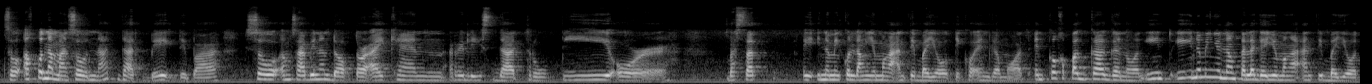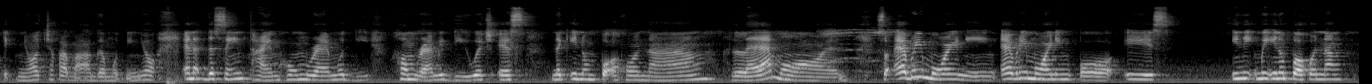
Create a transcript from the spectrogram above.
So, ako naman, so not that big, ba? So, ang sabi ng doctor, I can release that through pee or basta iinumin ko lang yung mga antibiotic ko and gamot. And kung kapag ka ganun, iinumin nyo lang talaga yung mga antibiotic nyo tsaka mga gamot ninyo. And at the same time, home remedy, home remedy which is nag-inom po ako ng lemon. So every morning, every morning po is ini umiinom po ako ng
